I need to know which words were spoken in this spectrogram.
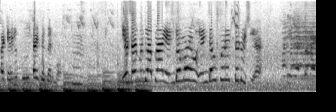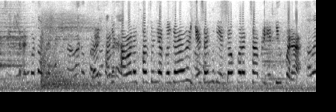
અઢાઈનું પૂરું થાય છે ઘરમાં. એ સાહેબ બધું આપણા એન્ડોમાં એન્ડો ઉપર જ ચડ્યું છે. આ. એ વાત તો સાચી. એના ઉપર તો ખાવાનો ભાઈ ખર્ચો ખાલી કરે. ખાવાનો જ ખર્ચો ને આપણે જાય જે સાહેબ બધું એન્ડા ઉપર જ છે આપણી ખેતી ઉપર હા હવે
